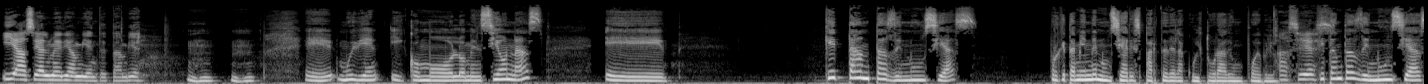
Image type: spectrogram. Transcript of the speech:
y hacia el medio ambiente también. Eh, muy bien, y como lo mencionas, eh, ¿qué tantas denuncias porque también denunciar es parte de la cultura de un pueblo. Así es. ¿Qué tantas denuncias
